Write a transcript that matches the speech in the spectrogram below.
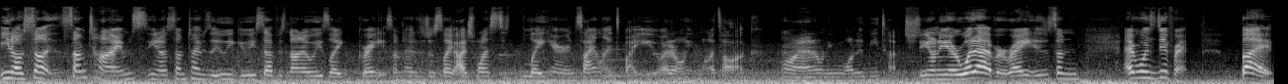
you know, so, sometimes, you know, sometimes the ooey gooey stuff is not always like great. Sometimes it's just like I just want to lay here in silence by you. I don't even want to talk, or I don't even want to be touched. You know, or whatever, right? It's some everyone's different. But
